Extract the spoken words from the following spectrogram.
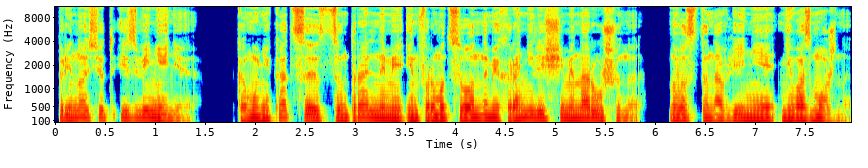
приносит извинения. Коммуникация с центральными информационными хранилищами нарушена. Восстановление невозможно.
